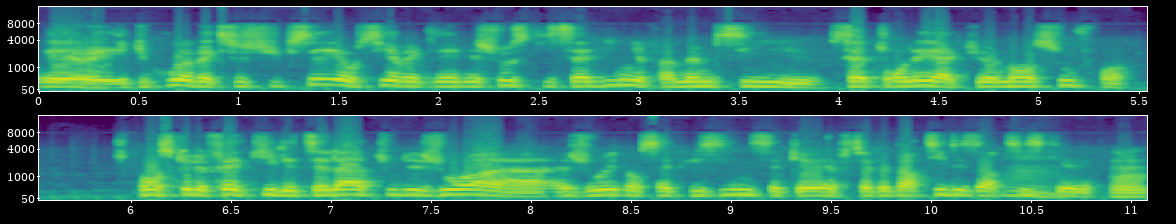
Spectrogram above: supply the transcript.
Et, et du coup, avec ce succès, aussi avec les, les choses qui s'alignent, enfin, même si cette tournée actuellement souffre, je pense que le fait qu'il était là tous les jours à, à jouer dans sa cuisine, c'est que ça fait partie des artistes qui, Mm.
